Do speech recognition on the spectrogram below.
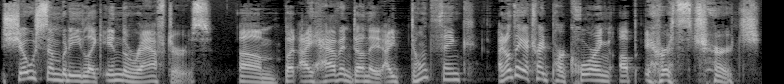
show somebody like in the rafters, um, but I haven't done that. I don't think I don't think I tried parkouring up Aerith's church.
